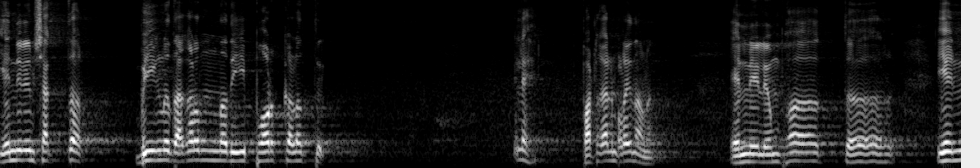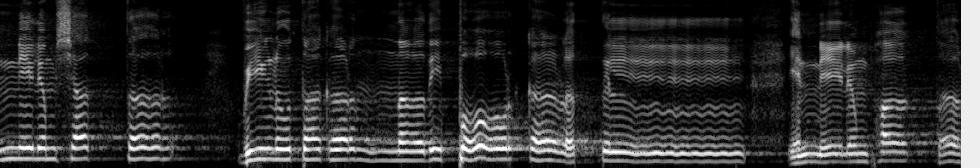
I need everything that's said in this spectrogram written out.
എന്നിലും ശക്തർ വീണ് തകർന്നത് ഈ പോർക്കളത്ത്. ഇല്ലേ? പാട്ടുകാരൻ പറയുന്നതാണ് എന്നിലും ഭക്തർ എന്നിലും ശക്തർ വീണു തകർന്നതിപ്പോർക്കളത്തിൽ എന്നിലും ഭക്തർ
